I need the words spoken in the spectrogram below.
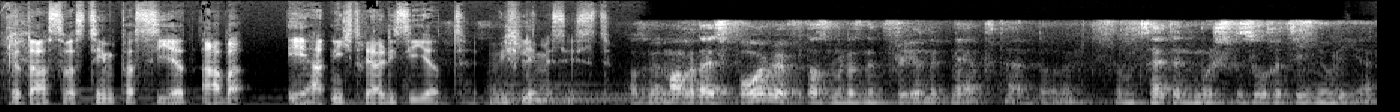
für das, was Tim passiert, aber er hat nicht realisiert, wie schlimm es ist. Also wir machen uns Vorwürfe, dass wir das nicht früher nicht gemerkt haben, oder? Dass wir gesagt haben, du musst versuchen zu ignorieren.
